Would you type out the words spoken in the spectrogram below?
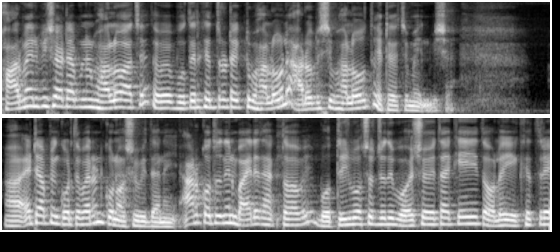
ফার্মের বিষয়টা আপনার ভালো আছে, তবে বুথের ক্ষেত্রটা একটু ভালো হলে আরও বেশি ভালো হতো এটা হচ্ছে মেইন বিষয়। এটা আপনি করতে পারেন, কোনো অসুবিধা নেই। আর কতদিন বাইরে থাকতে হবে? বত্রিশ বছর যদি বয়স হয়ে থাকে, তাহলে এক্ষেত্রে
